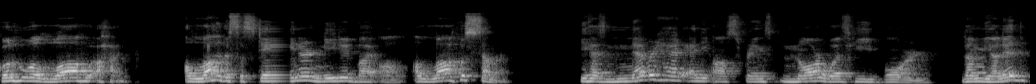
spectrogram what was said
Qul Allahu Ahad. Allah, the sustainer needed by all. Allahu Samad. He has never had any offsprings, nor was he born. Lam yalid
